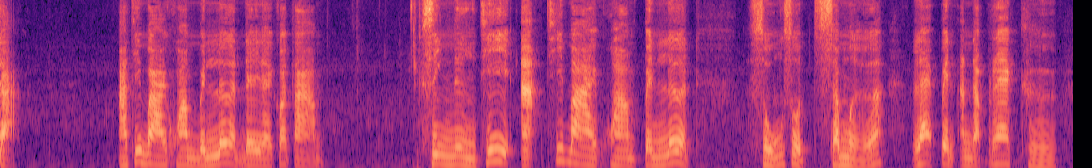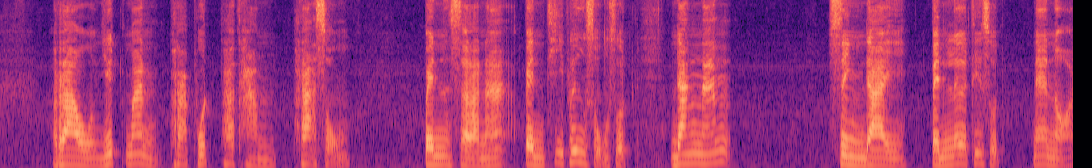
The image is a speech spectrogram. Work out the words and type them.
จะอธิบายความเป็นเลิศใด ๆ ก็ตาม สิ่งหนึ่งที่อธิบายความเป็นเลิศสูงสุดเสมอ และเป็นอันดับแรกคือ เรายึดมั่นพระพุทธพระธรรม พระสงฆ์เป็นสารณะเป็นที่พึ่งสูงสุด ดังนั้น สิ่งใดเป็นเลิศที่สุดแน่นอน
